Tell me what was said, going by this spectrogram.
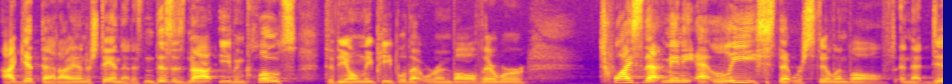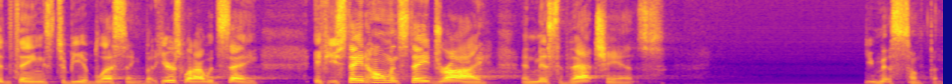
I get that. I understand that. This is not even close to the only people that were involved. There were twice that many, at least, that were still involved and that did things to be a blessing. But here's what I would say if you stayed home and stayed dry and missed that chance, you missed something.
